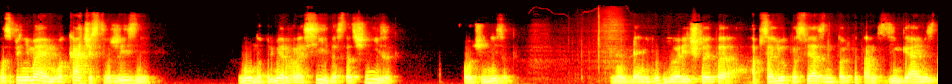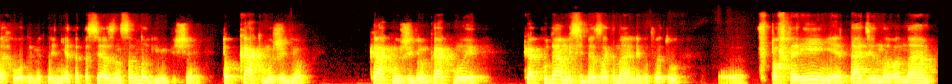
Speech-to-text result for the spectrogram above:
воспринимаемого качества жизни, ну, например, в России достаточно низок. Очень низок. Ну, я не буду говорить, что это абсолютно связано только там с деньгами, с доходами. Да нет, это связано со многими вещами. То, как мы живем, как мы живем, как мы, как, куда мы себя загнали, вот в эту, э, в повторение даденного нам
